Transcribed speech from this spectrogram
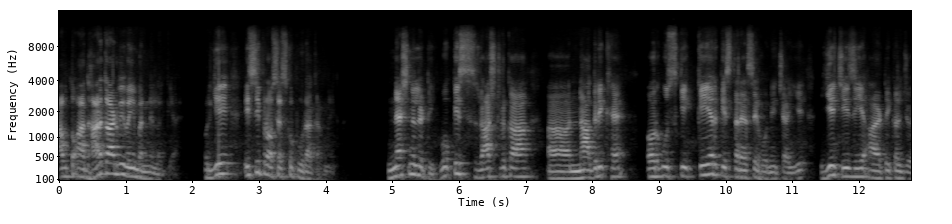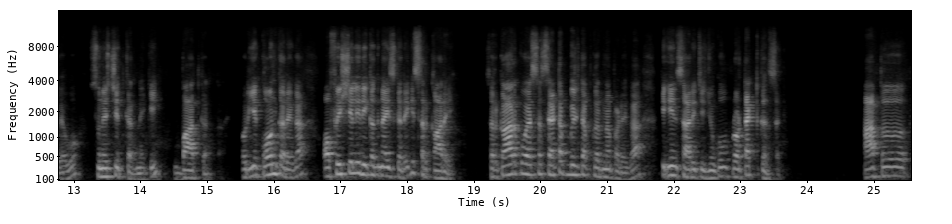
अब तो आधार कार्ड भी वहीं बनने लग गया है। और ये इसी प्रोसेस को पूरा करने का नेशनलिटी वो किस राष्ट्र का नागरिक है? और उसकी केयर किस तरह से होनी चाहिए, ये चीज़, ये आर्टिकल जो है वो सुनिश्चित करने की बात करता है। और ये कौन करेगा? ऑफिशियली रिकॉग्नाइज करेगी सरकारें। सरकार को ऐसा सेटअप बिल्टअप करना पड़ेगा कि इन सारी चीज़ों को प्रोटेक्ट कर सके। आप,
